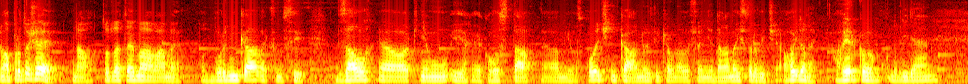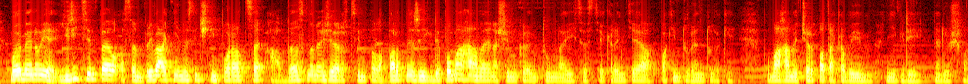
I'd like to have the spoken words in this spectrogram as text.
No a protože na tohle téma máme odborníka, tak jsem si vzal k němu i jako hosta mého společníka, analytika na ve firmě Dana Majstoroviče. Ahoj Dane. Ahoj Jirko, dobrý den. Moje jméno je Jiří Cimpel a jsem privátní investiční poradce a wealth manager v Cimpel a partneři, kde pomáháme našim klientům na jejich cestě k rentě a pak jim tu rentu taky pomáháme čerpat tak, aby jim nikdy nedošla.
